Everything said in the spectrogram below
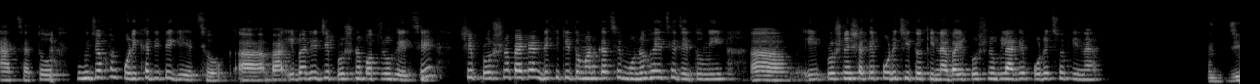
আচ্ছা তো তুমি যখন পরীক্ষা দিতে গিয়েছো আহ, বা এবারে যে প্রশ্নপত্র হয়েছে সেই প্রশ্ন প্যাটার্ন দেখে কি তোমার কাছে মনে হয়েছে যে তুমি আহ এই প্রশ্নের সাথে পরিচিত কিনা বা এই প্রশ্নগুলো আগে পড়েছো কিনা? জি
